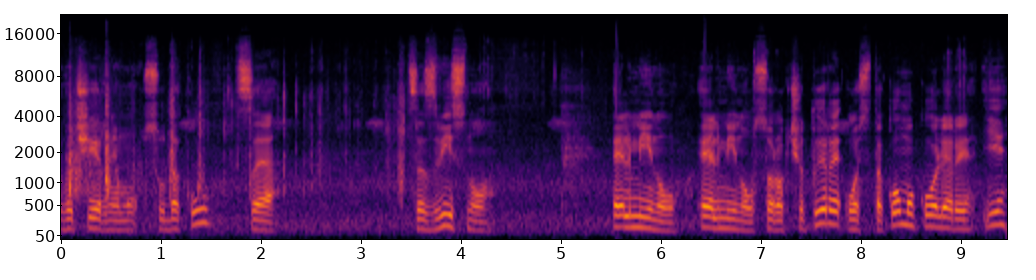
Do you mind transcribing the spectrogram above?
вечірньому судаку. Це, це звісно, Elminov, Elminov 44, ось в такому кольорі і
